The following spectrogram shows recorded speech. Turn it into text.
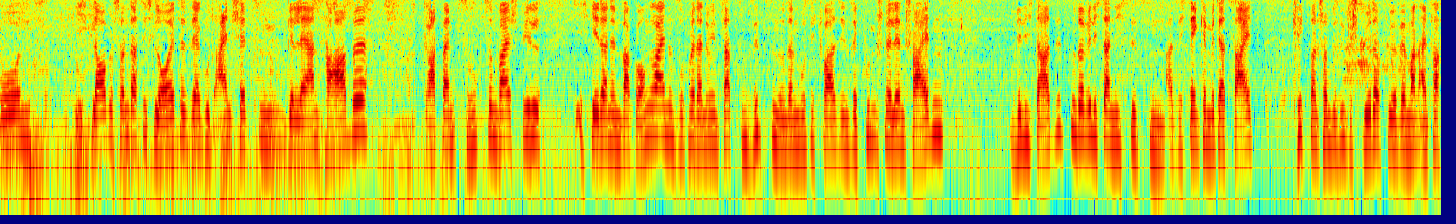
Und ich glaube schon, dass ich Leute sehr gut einschätzen gelernt habe. Gerade beim Zug zum Beispiel. Ich gehe dann in den Waggon rein und suche mir dann irgendwie einen Platz zum Sitzen und dann muss ich quasi in Sekundenschnelle entscheiden, will ich da sitzen oder will ich da nicht sitzen? Also ich denke, mit der Zeit kriegt man schon ein bisschen Gespür dafür, wenn man einfach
